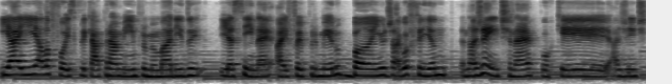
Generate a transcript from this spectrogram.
E aí ela foi explicar para mim, pro meu marido, e, assim, né? Aí foi o primeiro banho de água fria na gente, né? Porque a gente,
